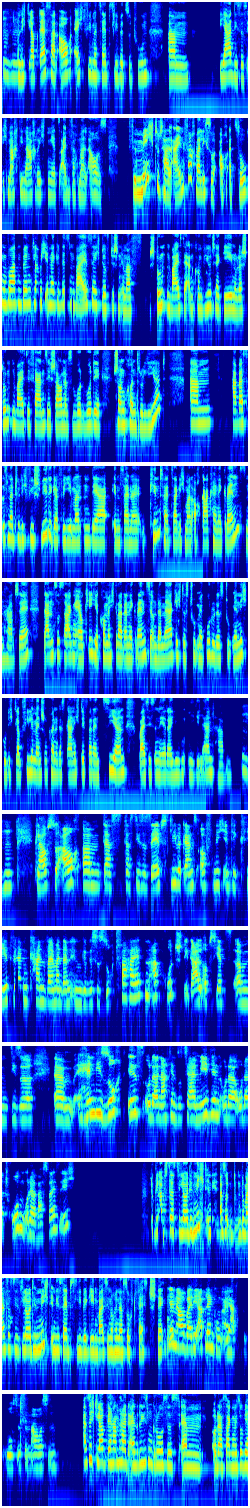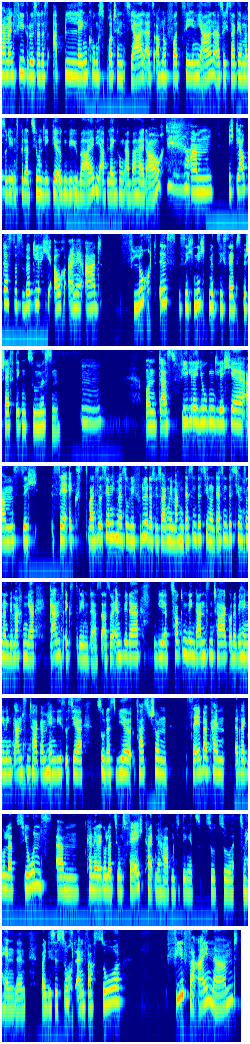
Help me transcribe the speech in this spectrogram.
Mhm. Und ich glaube, das hat auch echt viel mit Selbstliebe zu tun. Ähm, ja, dieses, ich mache die Nachrichten jetzt einfach mal aus. Für mich total einfach, weil ich so auch erzogen worden bin, glaube ich, in einer gewissen Weise. Ich durfte schon immer stundenweise an Computer gehen oder stundenweise Fernseh schauen. Es wurde schon kontrolliert. Ähm, aber es ist natürlich viel schwieriger für jemanden, der in seiner Kindheit, sage ich mal, auch gar keine Grenzen hatte, dann zu sagen, ey, okay, hier komme ich gerade an eine Grenze und da merke ich, das tut mir gut oder das tut mir nicht gut. Ich glaube, viele Menschen können das gar nicht differenzieren, weil sie es in ihrer Jugend nie gelernt haben. Mhm. Glaubst du auch, ähm, dass, dass diese Selbstliebe ganz oft nicht integriert werden kann, weil man dann in ein gewisses Suchtverhalten abrutscht, egal ob es jetzt ähm, diese ähm, Handysucht ist oder nach den sozialen Medien oder, oder Drogen oder was weiß ich? Du glaubst, dass die Leute nicht in die, also du meinst, dass die Leute nicht in die Selbstliebe gehen, weil sie noch in der Sucht feststecken? Genau, weil die Ablenkung einfach ja. zu groß ist im Außen. Also ich glaube, wir haben halt ein riesengroßes, ähm, oder sagen wir so, wir haben ein viel größeres Ablenkungspotenzial als auch noch vor zehn Jahren. Also ich sage ja immer so, die Inspiration liegt ja irgendwie überall, die Ablenkung aber halt auch. Ja. Ähm, ich glaube, dass das wirklich auch eine Art Flucht ist, sich nicht mit sich selbst beschäftigen zu müssen. Mhm. Und dass viele Jugendliche ähm, sich sehr ex, weil es ist ja nicht mehr so wie früher, dass wir sagen, wir machen das ein bisschen und das ein bisschen, sondern wir machen ja ganz extrem das. Also entweder wir zocken den ganzen Tag oder wir hängen den ganzen Tag am Handy. Es ist ja so, dass wir fast schon selber kein Regulations, ähm, keine Regulationsfähigkeit mehr haben, die Dinge zu, zu, zu, zu handeln, weil diese Sucht einfach so viel vereinnahmt,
